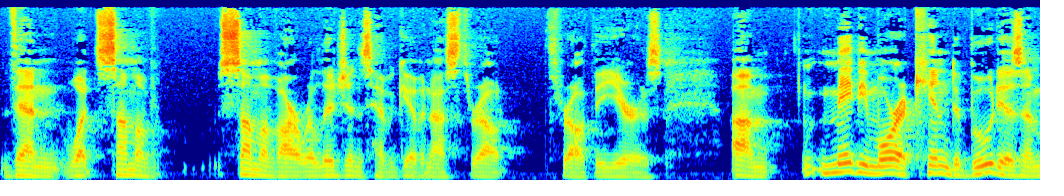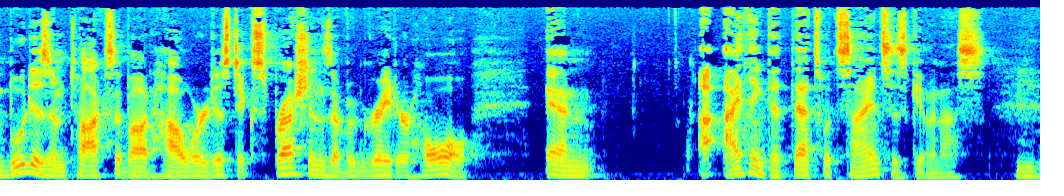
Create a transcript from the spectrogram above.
than what some of some of our religions have given us throughout throughout the years. Um, maybe more akin to Buddhism. Buddhism talks about how we're just expressions of a greater whole, and I, I think that that's what science has given us. Hmm.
